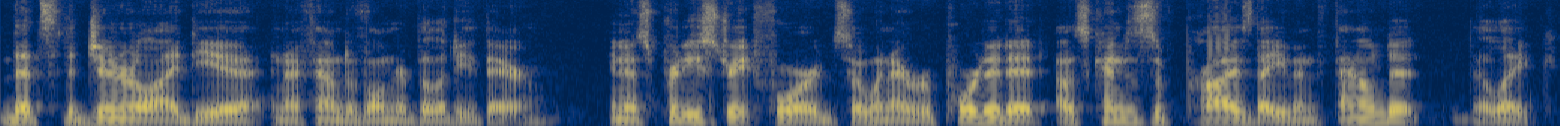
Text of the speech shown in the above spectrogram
that's the general idea, and I found a vulnerability there. And it's pretty straightforward. So when I reported it, I was kind of surprised I even found it. That like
